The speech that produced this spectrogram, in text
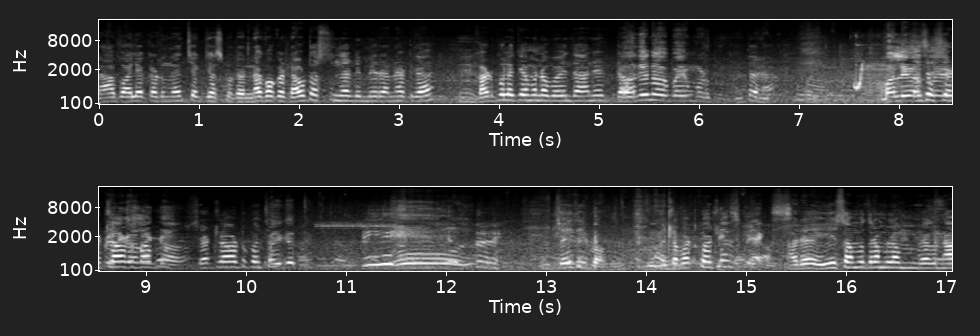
నా బాల్ ఎక్కడ ఉందని చెక్ చేసుకుంటాను. నాకు ఒక డౌట్ వస్తుందండి మీరు అన్నట్టుగా. కడుపులోకి ఏమన్నా పోయిందా అని డౌట్ అదే నాకు భయం పడుతుంది అంతేనా? మళ్ళీ సెటిల్ అవుట్ బాబు. సెటిల్ అవుట్ కొంచెం చేయి బాబు. ఇట్లా పట్టుకోవట్లే అరే ఈ సముద్రంలో నా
